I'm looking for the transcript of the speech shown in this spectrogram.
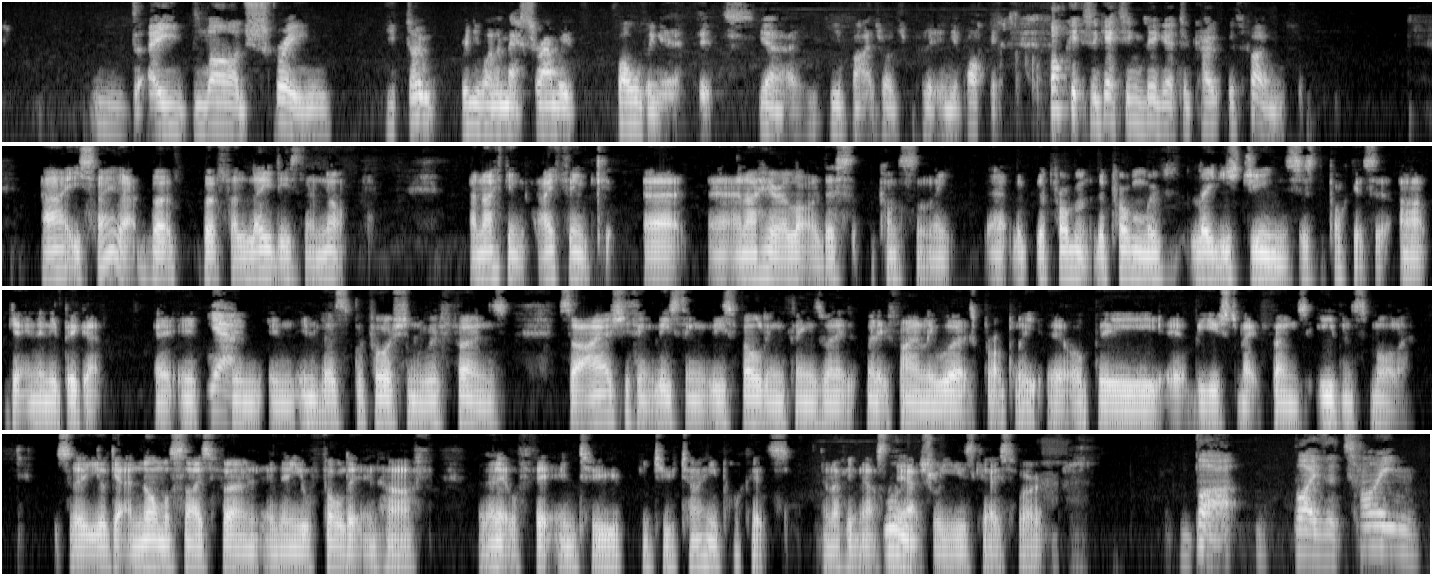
a large screen, you don't really want to mess around with folding it. It's you know you might as well just put it in your pocket. Pockets are getting bigger to cope with phones. Uh, you say that, but but for ladies, they're not. And I think I think, uh, and I hear a lot of this constantly. Uh, the, the problem the problem with ladies' jeans is the pockets that aren't getting any bigger. uh, In, Yeah. in, in inverse proportion with phones, so I actually think these things, these folding things, when it when it finally works properly, it'll be it'll be used to make phones even smaller. So you'll get a normal size phone, and then you'll fold it in half, and then it will fit into into tiny pockets. And I think that's the Mm. actual use case for it. But by the time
